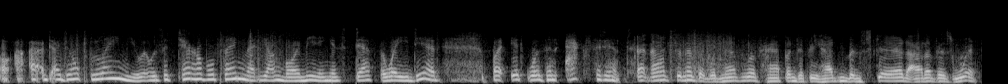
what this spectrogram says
Oh, I, I- don't blame you. It was a terrible thing, that young boy meeting his death the way he did. But it was an accident. An accident that would never have happened if he hadn't been scared out of his wits.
